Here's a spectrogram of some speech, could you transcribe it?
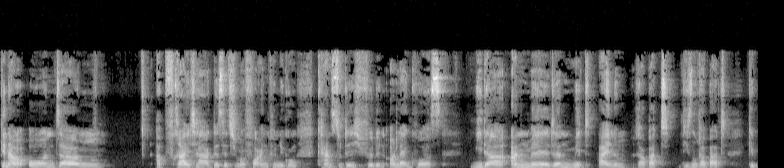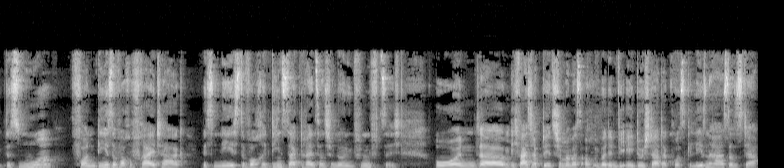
Genau, und ähm, ab Freitag, das ist jetzt schon mal Vorankündigung, kannst du dich für den Online-Kurs wieder anmelden mit einem Rabatt. Diesen Rabatt gibt es nur von dieser Woche Freitag bis nächste Woche Dienstag 23.59 Uhr. Und ähm, ich weiß nicht, ob du jetzt schon mal was auch über den VA Durchstarter-Kurs gelesen hast. Das ist der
